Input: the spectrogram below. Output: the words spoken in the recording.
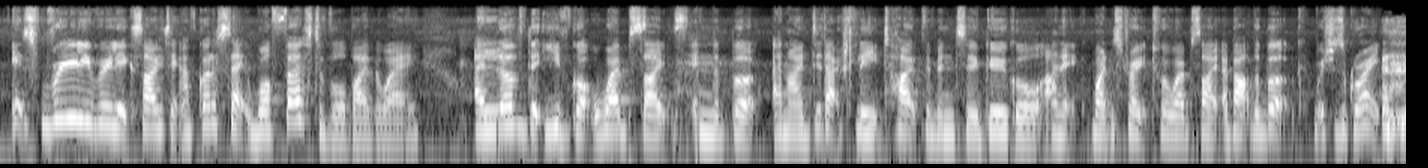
It's really, really exciting. I've got to say, well, first of all, by the way, I love that you've got websites in the book, and I did actually type them into Google, and it went straight to a website about the book, which is great.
